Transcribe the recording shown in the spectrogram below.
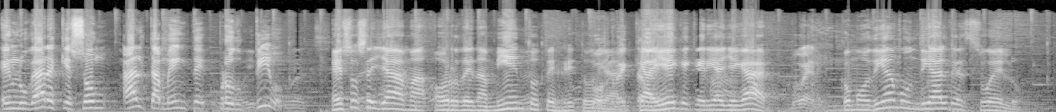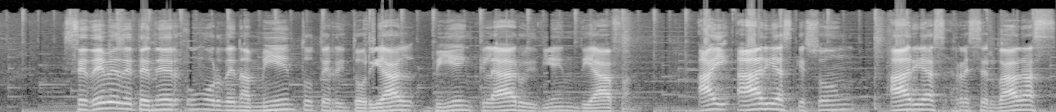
en lugares que son altamente productivos. Eso se llama ordenamiento territorial, que ahí es que quería llegar. Bueno, Como Día Mundial del Suelo, se debe de tener un ordenamiento territorial bien claro y bien diáfano. Hay áreas que son áreas reservadas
